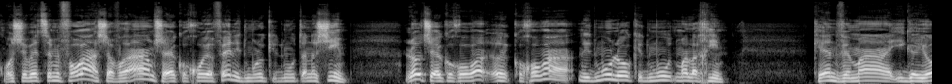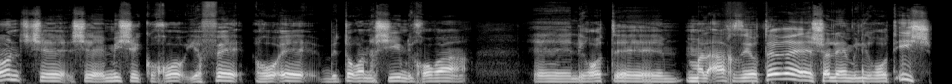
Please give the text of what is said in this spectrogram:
כמו שבעצם מפורש, אברהם שהיה כוחו יפה נדמו לו כדמות אנשים, לוט שהיה כוחו רע נדמו לו כדמות מלאכים. כן, ומה ההיגיון ש, שמי שכוחו יפה רואה בתור אנשים, לכאורה אה, לראות אה, מלאך זה יותר אה, שלם מלראות איש.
